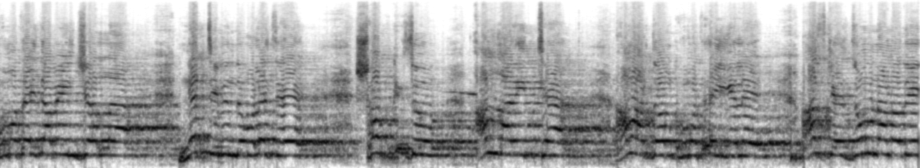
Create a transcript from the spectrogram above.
ক্ষমতায় যাবে ইনশাল্লাহ নেতৃবৃন্দ বলেছে সব কিছু আল্লাহর ইচ্ছা। আমার দল ক্ষমতায় গেলে আজকে যমুনা নদী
